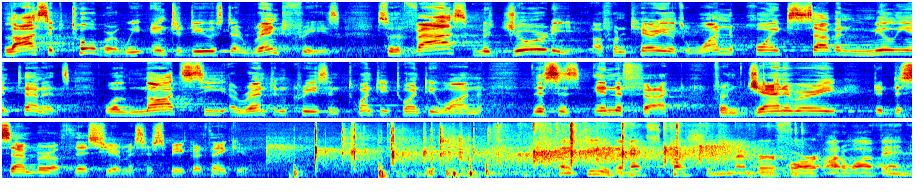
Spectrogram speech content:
Last October, we introduced a rent freeze, so the vast majority of Ontario's 1.7 million tenants will not see a rent increase in 2021. This is in effect from January to December of this year, Mr. Speaker. Thank you. Thank you. The next question, member for Ottawa-Vanier.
